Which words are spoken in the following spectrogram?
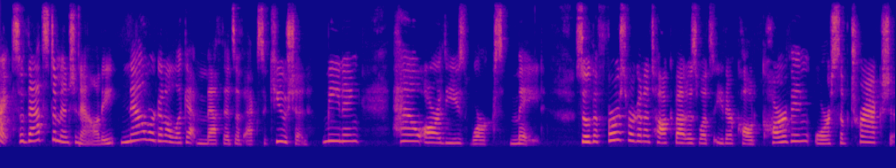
right, so that's dimensionality. Now we're going to look at methods of execution, meaning how are these works made? So the first we're going to talk about is what's either called carving or subtraction.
